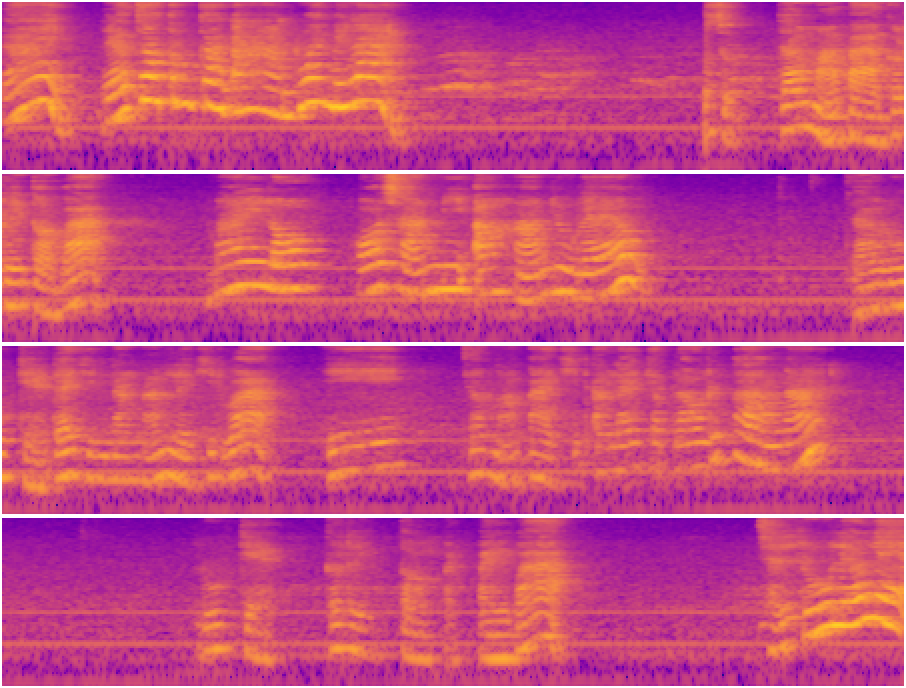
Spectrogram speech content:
ได้ แล้วเจ้าต้องการอาหารด้วยไหมล่ะ สุดเจ้าหมาป่าก็เลยตอบว่า ไม่หรอก เพราะฉันมีอาหารอยู่แล้ว เจ้าลูกแก่ได้ยินดังนั้นเลยคิดว่า เอ๊เจ้าหมาป่าคิดอะไรกับเราหรือเปล่านะ ลูกแก่ก็เลยตอบกลับไปว่า ฉันรู้แล้วแหละ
